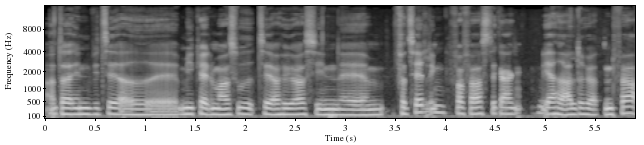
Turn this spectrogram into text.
Og der inviterede øh, Michael mig også ud til at høre sin øh, fortælling for første gang. Jeg havde aldrig hørt den før,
